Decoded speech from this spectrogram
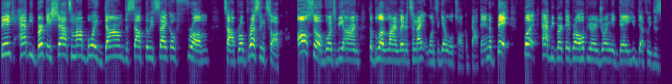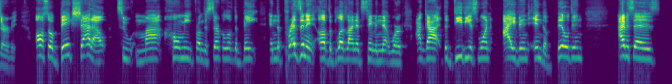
big happy birthday shout out to my boy Dom, the South Philly Psycho from Top Rope Wrestling Talk. Also going to be on the Bloodline later tonight. Once again, we'll talk about that in a bit. But happy birthday, bro. Hope you're enjoying your day. You definitely deserve it. Also, big shout out to my homie from the Circle of Debate and the president of the Bloodline Entertainment Network. I got the devious one, Ivan, in the building. Ivan says,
